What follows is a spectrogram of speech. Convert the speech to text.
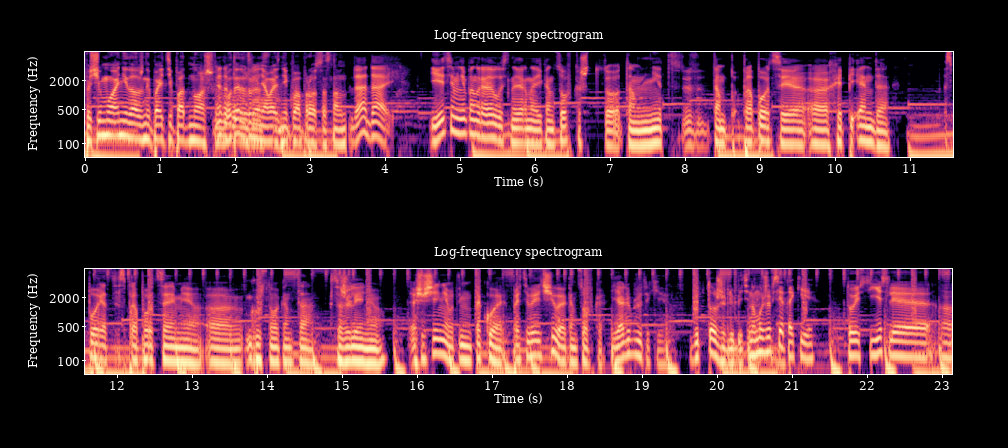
Почему они должны пойти под нож? Это вот этот у меня ужасно. возник вопрос основной. Да, да. И этим мне понравилась, наверное, и концовка, что там нет, там пропорции э, хэппи-энда спорят с пропорциями э, грустного конца, к сожалению. Ощущение вот именно такое, противоречивая концовка. Я люблю такие. Вы тоже любите. Но мы же все такие. То есть, если э,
